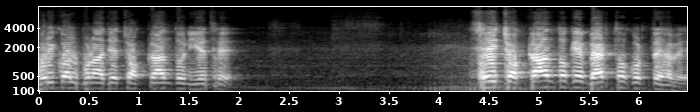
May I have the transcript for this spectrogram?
পরিকল্পনা, যে চক্রান্ত নিয়েছে, সেই চক্রান্তকে ব্যর্থ করতে হবে।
